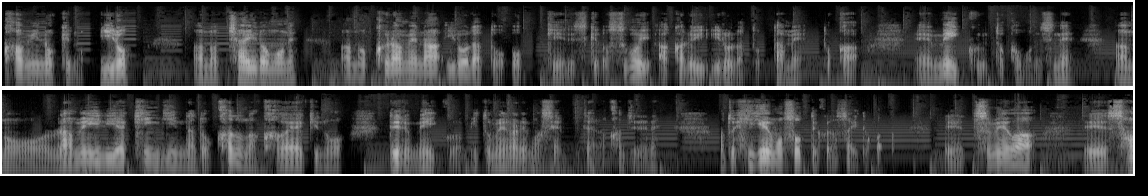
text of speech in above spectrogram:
髪の毛の色あの、茶色もね、あの、暗めな色だと OK ですけど、すごい明るい色だとダメとか、えーメイクとかもですね、あの、ラメ入りや金銀など過度な輝きの出るメイクは認められません、みたいな感じでね。あと、髭も剃ってくださいとか、えー爪は、えー3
